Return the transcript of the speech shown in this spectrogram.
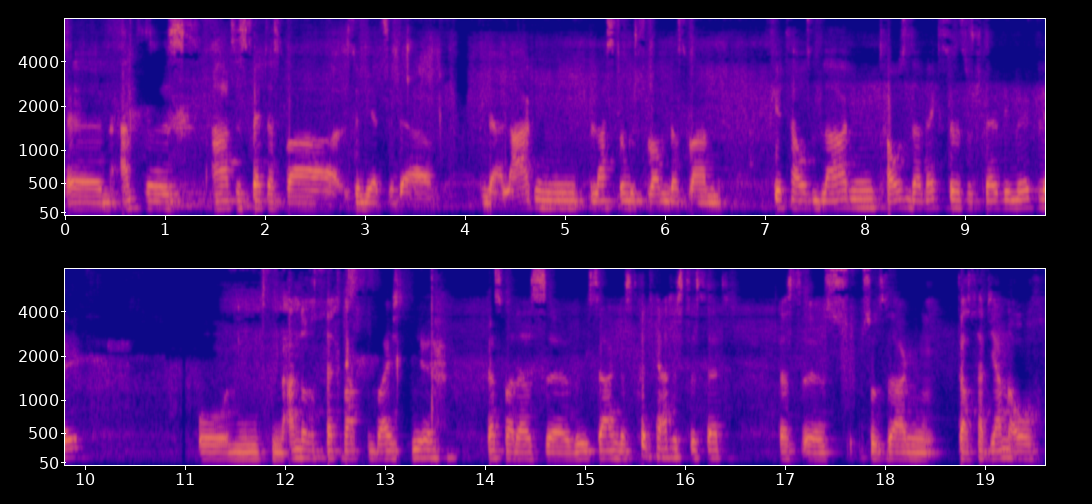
Äh, ein anderes hartes Set, das war, sind wir jetzt in der, in der Lagenbelastung geschwommen. Das waren 4000 Lagen, 1000er Wechsel so schnell wie möglich. Und ein anderes Set war zum Beispiel, das war das, äh, würde ich sagen, das dritthärteste Set. Das ist sozusagen, das hat Jan auch,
